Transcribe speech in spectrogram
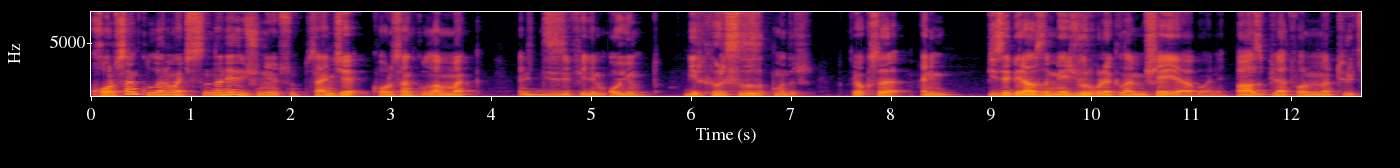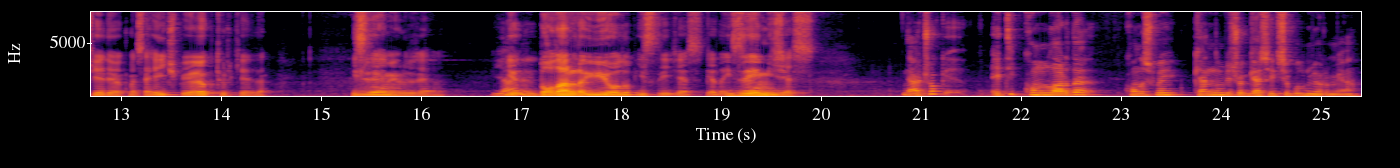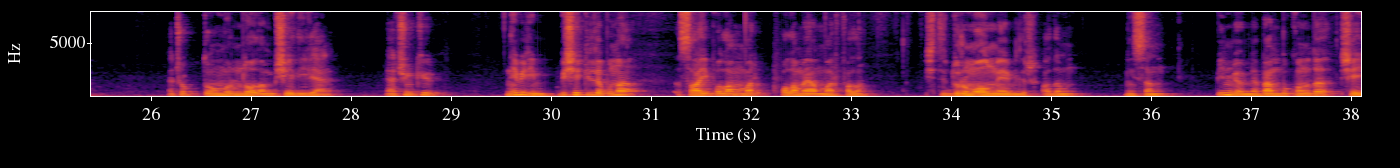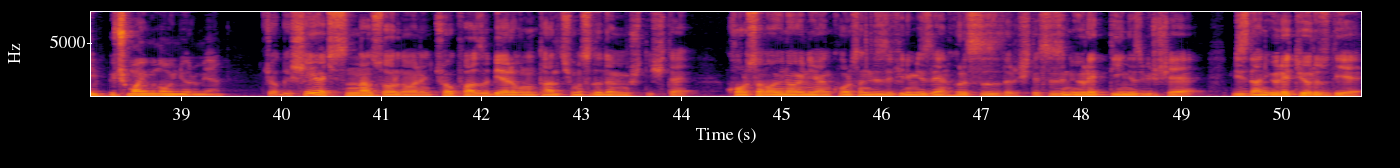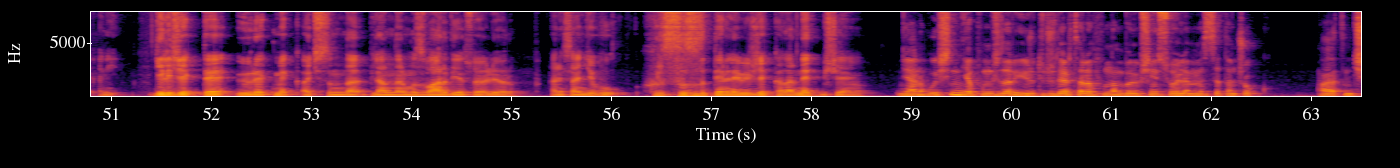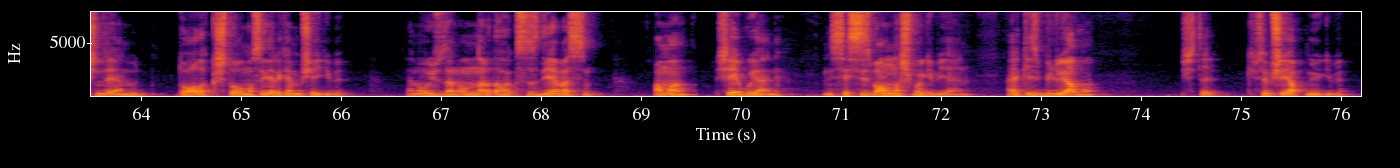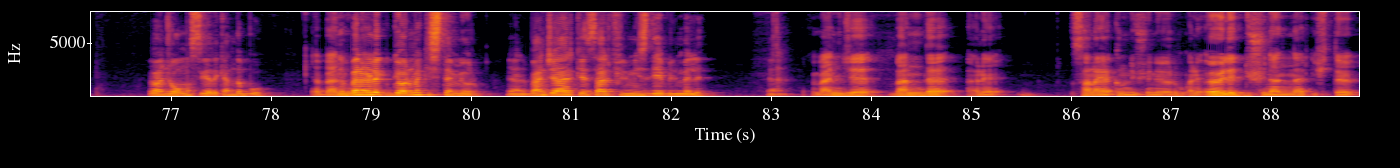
Korsan kullanım açısından ne düşünüyorsun? Sence korsan kullanmak hani dizi, film, oyun bir hırsızlık mıdır? Yoksa hani bize biraz da mecbur bırakılan bir şey ya bu hani. Bazı platformlar Türkiye'de yok mesela. HBO yok Türkiye'de. İzleyemiyoruz yani. Yani Ya dolarla üye olup izleyeceğiz ya da izleyemeyeceğiz. ya çok etik konularda konuşmayı kendimce çok gerçekçi bulmuyorum ya. ya çok da umurumda olan bir şey değil yani. Ya çünkü ne bileyim bir şekilde buna sahip olan var, olamayan var falan. İşte durumu olmayabilir adamın, insanın. Bilmiyorum ya ben bu konuda şeyim, 3 maymun oynuyorum yani. Çok şey açısından sordum hani çok fazla bir ara bunun tartışması da dönmüştü işte. Korsan oyun oynayan, korsan dizi film izleyen hırsızdır. İşte sizin ürettiğiniz bir şeye biz de hani üretiyoruz diye hani gelecekte üretmek açısında planlarımız var diye söylüyorum. Hani sence bu hırsızlık denilebilecek kadar net bir şey mi? Yani bu işin yapımcıları, yürütücüleri tarafından böyle bir şeyin söylenmesi zaten çok hayatın içinde yani doğal akışta olması gereken bir şey gibi. Yani o yüzden onlara da haksız diyemezsin. Ama şey bu yani. Hani sessiz bir anlaşma gibi yani. Herkes biliyor ama işte kimse bir şey yapmıyor gibi. Bence olması gereken de bu. Ya ben, Yani ben öyle görmek istemiyorum. Yani bence herkes her filmi izleyebilmeli. Yani Bence ben de hani sana yakın düşünüyorum. Hani öyle düşünenler işte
